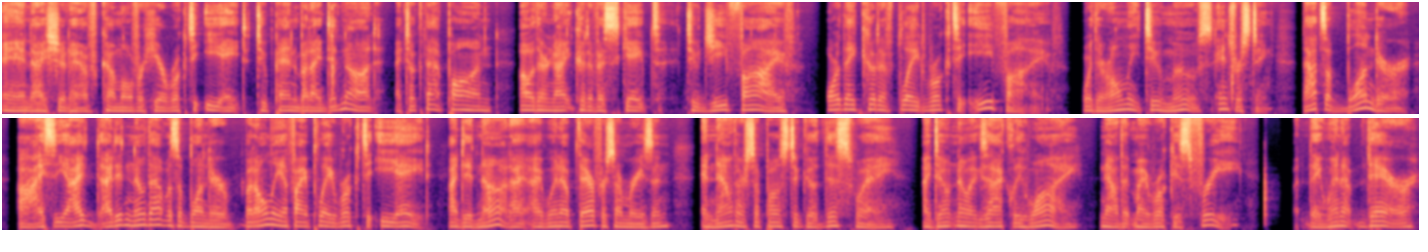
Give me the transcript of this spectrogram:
And I should have come over here, rook to e8 to pin, but I did not. I took that pawn. Oh, their knight could have escaped to g5, or they could have played rook to e5, were there only two moves. Interesting. That's a blunder. Ah, I see. I, I didn't know that was a blunder, but only if I play rook to e8. I did not. I, I went up there for some reason, and now they're supposed to go this way. I don't know exactly why, now that my rook is free. But they went up there.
